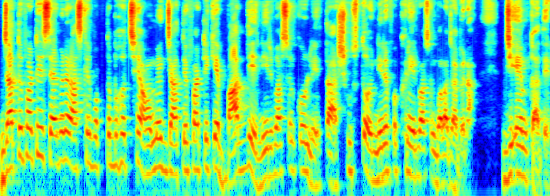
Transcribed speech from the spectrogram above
জাতীয় পার্টির চেয়ারম্যানের আজকের বক্তব্য হচ্ছে, আওয়ামী লীগ জাতীয় পার্টিকে বাদ দিয়ে নির্বাচন করলে তা সুস্থ নিরপেক্ষ নির্বাচন বলা যাবে না জি এম কাদের।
